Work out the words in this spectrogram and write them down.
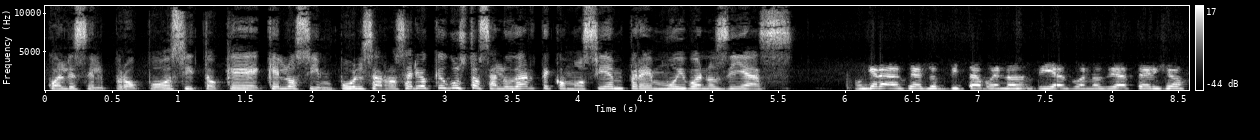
cuál es el propósito, qué, qué los impulsa. Rosario, qué gusto saludarte como siempre. Muy buenos días. Gracias, Lupita. Buenos días, buenos días, Sergio.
